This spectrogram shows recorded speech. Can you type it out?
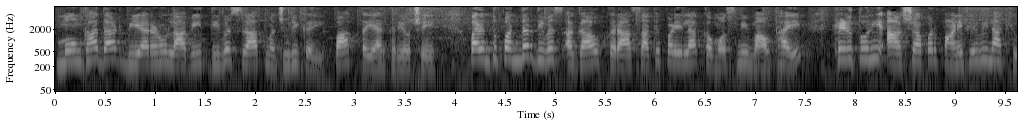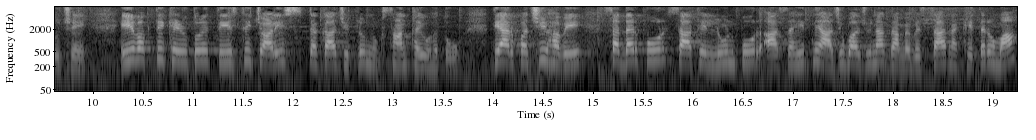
મોંઘાદાટ બિયારણો લાવી દિવસ રાત મજૂરી કરી પાક તૈયાર કર્યો છે. પરંતુ પંદર દિવસ અગાઉ કરા સાથે પડેલા કમોસમી માવઠાએ ખેડૂતોની આશા પર પાણી ફેરવી નાખ્યું છે. એ વખતે ખેડૂતોને ત્રીસથી ચાલીસ ટકા જેટલું નુકસાન થયું હતું. ત્યાર પછી હવે સદરપુર સાથે લુણપુર, આ સહિતને આજુબાજુના ગ્રામ્ય વિસ્તારના ખેતરોમાં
